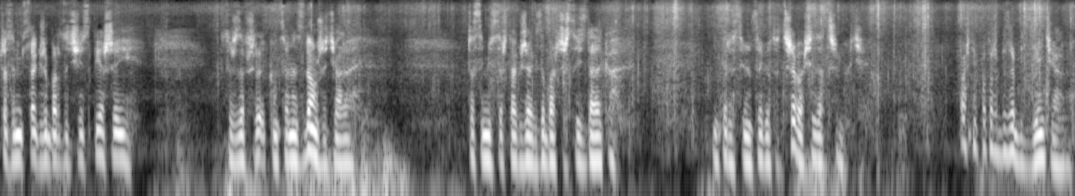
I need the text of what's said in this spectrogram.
Czasem jest tak, że bardzo ci się spieszy i chcesz za wszelką cenę zdążyć, ale czasem jest też tak, że jak zobaczysz coś z daleka interesującego, to trzeba się zatrzymać. Właśnie po to, żeby zrobić zdjęcie albo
